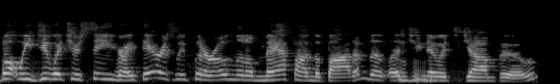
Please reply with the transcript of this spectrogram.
but we do what you're seeing right there is we put our own little map on the bottom that lets mm-hmm. you know it's Jambu.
